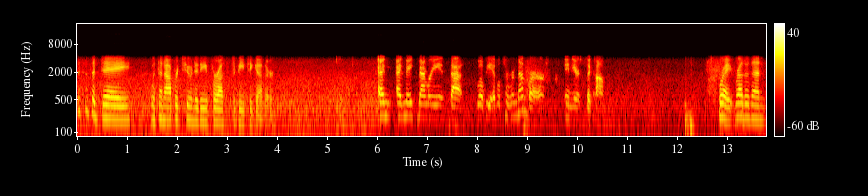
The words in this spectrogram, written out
this is a day with an opportunity for us to be together. And and make memories that we'll be able to remember in years to come. Right, rather than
